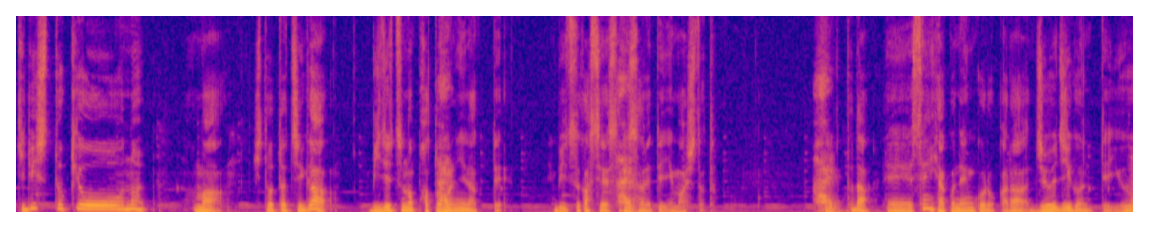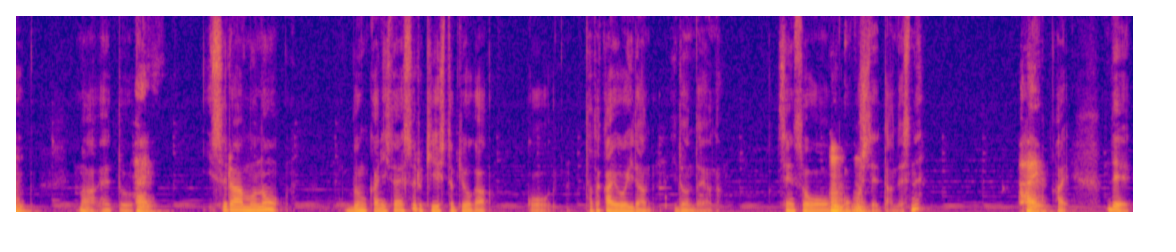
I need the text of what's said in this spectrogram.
キリスト教のまあ人たちが美術のパトロンになって美術が制作されていましたと。はい。ただ、えー1100年頃から十字軍っていう、うんまあえっとはい。イスラムの文化に対するキリスト教がこう戦いを挑んだような戦争を起こしていたんですね。はい。で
